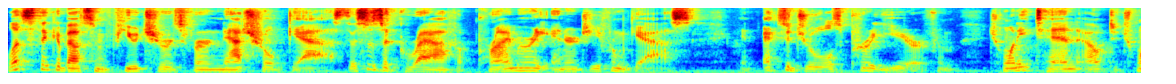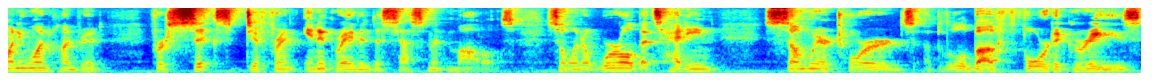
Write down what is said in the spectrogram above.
Let's think about some futures for natural gas. This is a graph of primary energy from gas in exajoules per year from 2010 out to 2100 for six different integrated assessment models. So in a world that's heading somewhere towards a little above four degrees,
